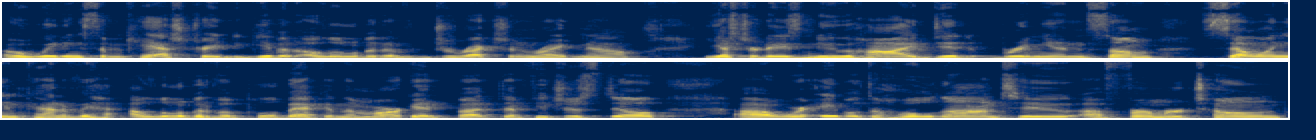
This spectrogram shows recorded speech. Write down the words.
awaiting some cash trade to give it a little bit of direction right now. Yesterday's new high did bring in some selling and kind of a little bit of a pullback in the market, but the futures still uh, were able to hold on to a firmer tone.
